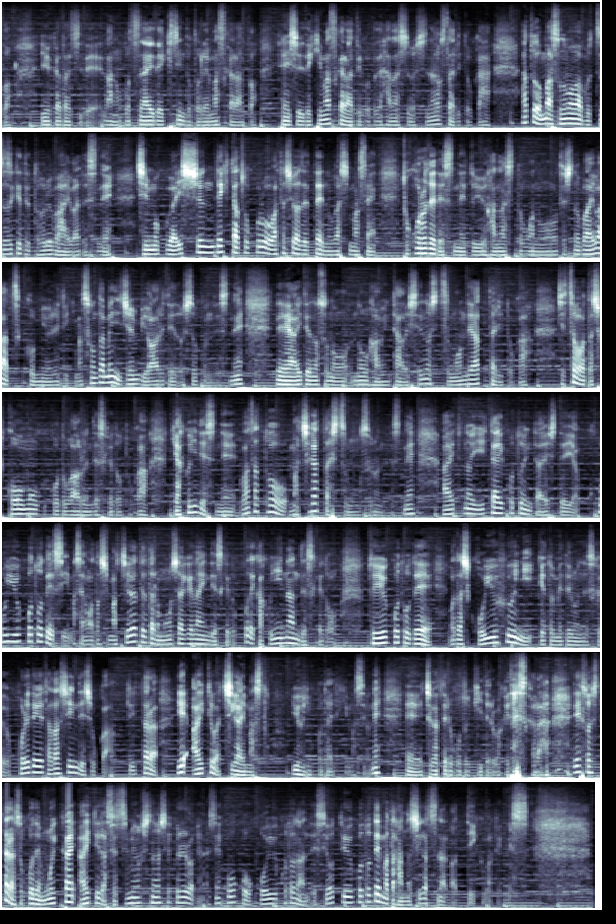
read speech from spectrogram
という形で、あの、ごつないできちんと撮れますからと、編集できますからということで話をし直したりとか、あとはまあそのままぶっ続けて撮る場合はですね、沈黙が一瞬できたところを私は絶対逃しません。ところでですね、という話と、あの、私の場合はツッコミを入れていきます。そのために準備をある程度しとくんですね。で、相手のそのノウハウに対しての質問であったりとか、実は私こう思うことがあるんですけどとか、逆にですね、ね、わざと間違った質問をするんですね。相手の言いたいことに対して、いや、こういうことですいません、私間違ってたら申し訳ないんですけど、ここで確認なんですけど、ということで、私こういうふうに受け止めてるんですけど、これで正しいんでしょうか？って言ったら、いえ、相手は違いますと。いうふうに答えてきますよね。えー、違ってることを聞いてるわけですから。で、そしたらそこでもう一回相手が説明をし直してくれるわけなんですね。こうこうこういうことなんですよということで、また話が繋がっていくわけです。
